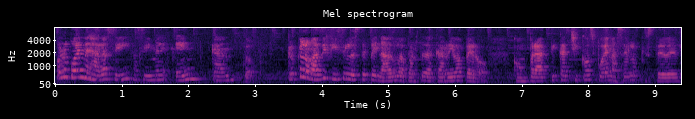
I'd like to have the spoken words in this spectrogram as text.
O lo pueden dejar así. Así me encantó. Creo que lo más difícil de este peinado es la parte de acá arriba, pero con práctica, chicos, pueden hacer lo que ustedes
